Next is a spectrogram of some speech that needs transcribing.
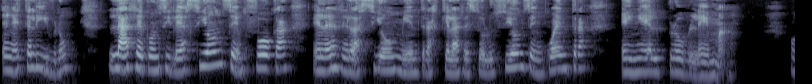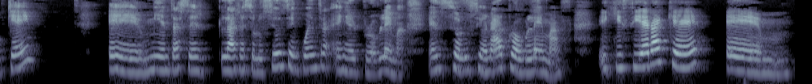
en este libro, la reconciliación se enfoca en la relación mientras que la resolución se encuentra en el problema. ¿Ok? Eh, mientras la resolución se encuentra en el problema, en solucionar problemas. Y quisiera que, em,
